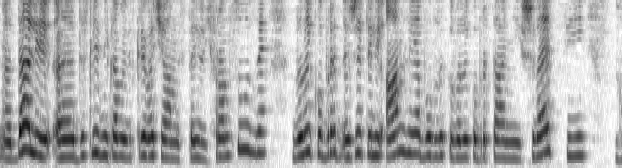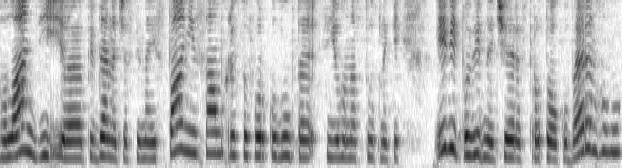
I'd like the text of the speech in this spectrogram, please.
Е, Далі е, дослідниками-відкривачами стають французи, Великобрит... жителі Англії або Великобританії, Швеції, Голландії, південна частина Іспанії, сам Христофор Колумб та всі його наступники. І відповідно через протоку Берингову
